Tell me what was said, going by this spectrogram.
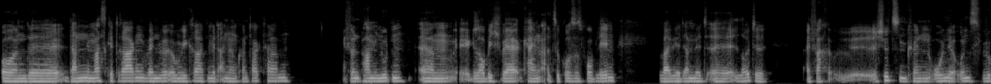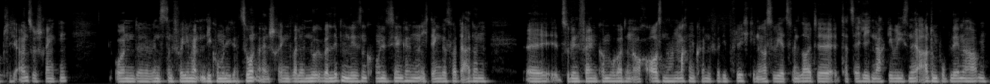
Und äh, dann eine Maske tragen, wenn wir irgendwie gerade mit anderen Kontakt haben, für ein paar Minuten, ähm, glaube ich, wäre kein allzu großes Problem, weil wir damit äh, Leute einfach äh, schützen können, ohne uns wirklich einzuschränken. Und äh, wenn es dann für jemanden die Kommunikation einschränkt, weil er nur über Lippenlesen kommunizieren kann, ich denke, dass wir da dann äh, zu den Fällen kommen, wo wir dann auch Ausnahmen machen können für die Pflicht. Genauso wie jetzt, wenn Leute tatsächlich nachgewiesene Atemprobleme haben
